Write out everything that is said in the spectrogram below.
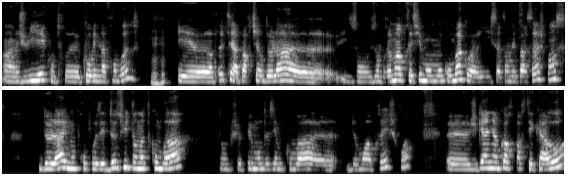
en juillet contre Corinne Laframboise. Mhm. Et en fait, c'est à partir de là, ils, ont, ils ont vraiment apprécié mon, mon combat. Quoi. Ils ne s'attendaient pas à ça, je pense. De là, ils m'ont proposé de suite un autre combat. Donc, je fais mon deuxième combat euh, deux mois après, je crois. Euh, je gagne encore par TKO.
